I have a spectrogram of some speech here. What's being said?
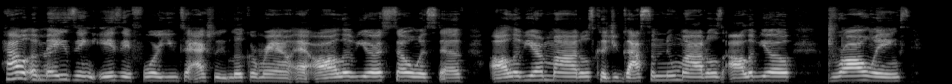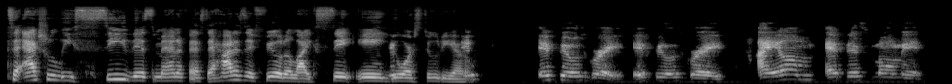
How amazing is it for you to actually look around at all of your sewing stuff, all of your models, because you got some new models, all of your drawings to actually see this manifested? How does it feel to like sit in your studio? It, it feels great. It feels great. I am at this moment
